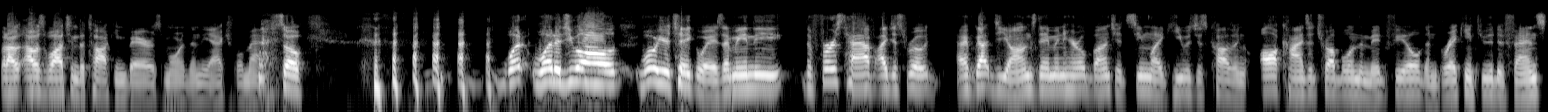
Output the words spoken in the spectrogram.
But I, I was watching the Talking Bears more than the actual match. So what what did you all? What were your takeaways? I mean the the first half, I just wrote. I've got De Jong's name in here a bunch. It seemed like he was just causing all kinds of trouble in the midfield and breaking through the defense.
